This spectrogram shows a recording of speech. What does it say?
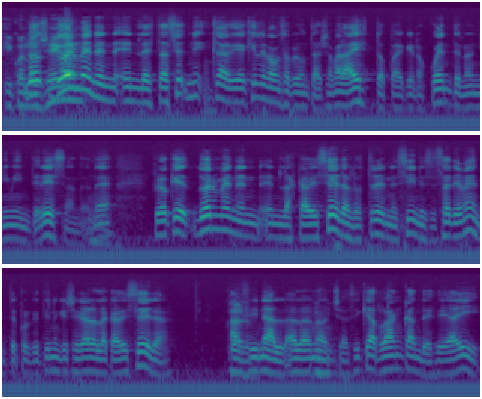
Y cuando llegan- Duermen en, en la estación. ni- claro, ¿y a quién le vamos a preguntar? Llamar a estos para que nos cuenten. No, ni me interesa, ¿entendés? Pero que duermen en, en las cabeceras los trenes, sí, necesariamente, porque tienen que llegar a la cabecera al final, a la noche. Así que arrancan desde ahí.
